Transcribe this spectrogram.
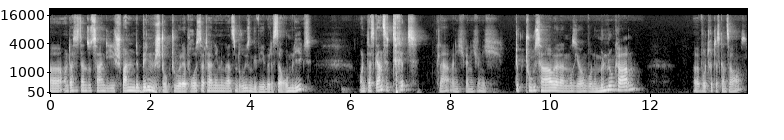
Äh, Und das ist dann sozusagen die spannende Binnenstruktur der Prostata neben dem ganzen Drüsengewebe, das da rumliegt. Und das Ganze tritt, klar, wenn ich, wenn ich, wenn ich Duktus habe, dann muss ich irgendwo eine Mündung haben. Äh, Wo tritt das Ganze aus?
